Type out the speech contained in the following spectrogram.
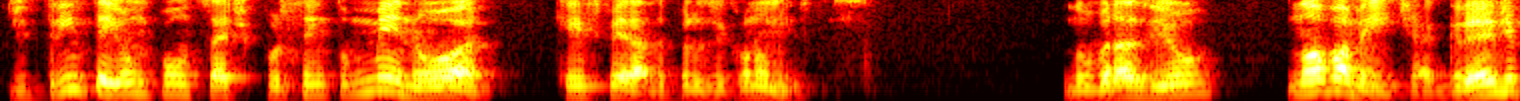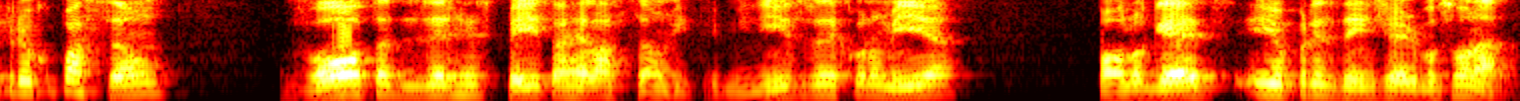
de 31,7% menor que a esperada pelos economistas. No Brasil, Novamente, a grande preocupação volta a dizer respeito à relação entre ministro da Economia, Paulo Guedes, e o presidente Jair Bolsonaro.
